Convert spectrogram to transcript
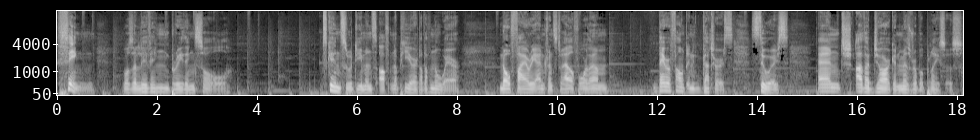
thing was a living, breathing soul. Skin suit demons often appeared out of nowhere. No fiery entrance to hell for them. They were found in gutters, sewers, and other dark and miserable places.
